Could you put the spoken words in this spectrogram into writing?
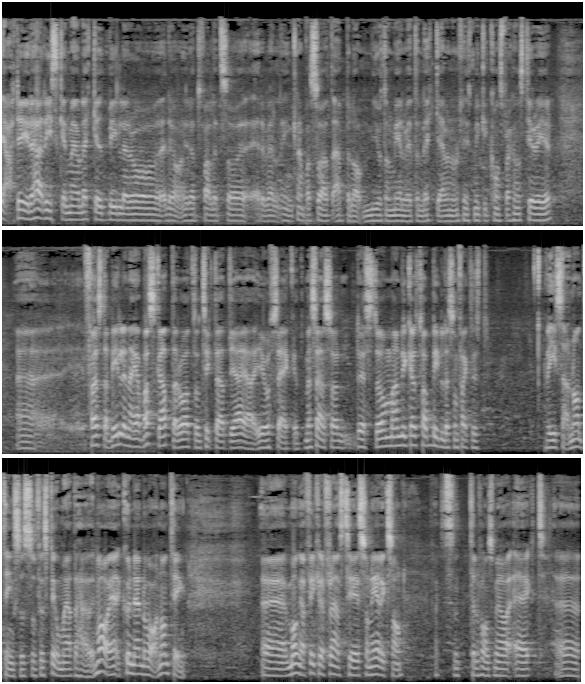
Ja, det är ju det här risken med att läcka ut bilder och eller ja, i det fallet så är det väl knappast så att Apple har gjort en medveten läcka även om det finns mycket konspirationsteorier. Uh, första bilderna jag bara skrattade åt och tyckte att ja, ja, är osäkert. Men sen så desto man lyckas ta bilder som faktiskt visar någonting så, så förstod man att det här var, kunde ändå vara någonting. Eh, många fick referens till Sony Ericsson faktiskt en telefon som jag har ägt. Eh,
